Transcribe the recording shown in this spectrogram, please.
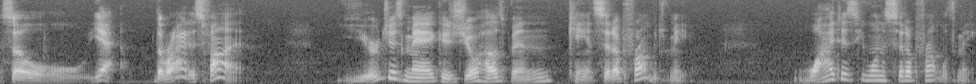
So, yeah, the ride is fine. You're just mad because your husband can't sit up front with me. Why does he want to sit up front with me?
